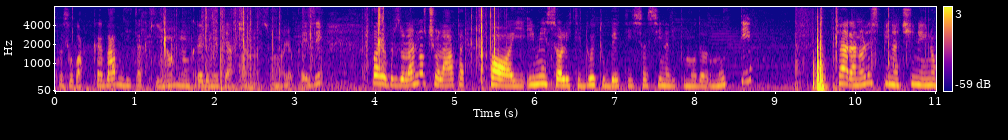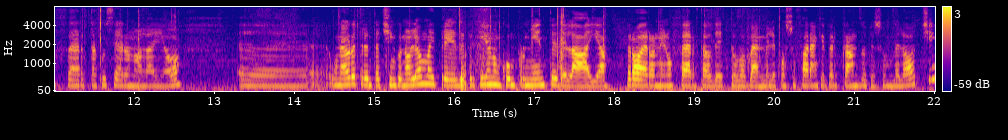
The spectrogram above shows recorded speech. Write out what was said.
questo qua kebab di tacchino non credo mi piacciono ma insomma li ho presi. Poi ho preso la nocciolata poi i miei soliti due tubetti di salsina di pomodoro mutti c'erano le spinacine in offerta queste erano alla EO eh, 1,35 euro non le ho mai prese perché io non compro niente dell'AIA però erano in offerta ho detto vabbè me le posso fare anche per pranzo che sono veloci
